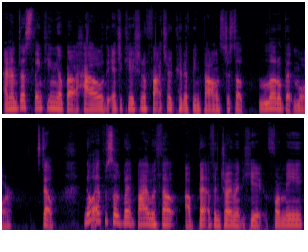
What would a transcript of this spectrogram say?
and I'm just thinking about how the educational factor could have been balanced just a little bit more. Still, no episode went by without a bit of enjoyment here for me,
